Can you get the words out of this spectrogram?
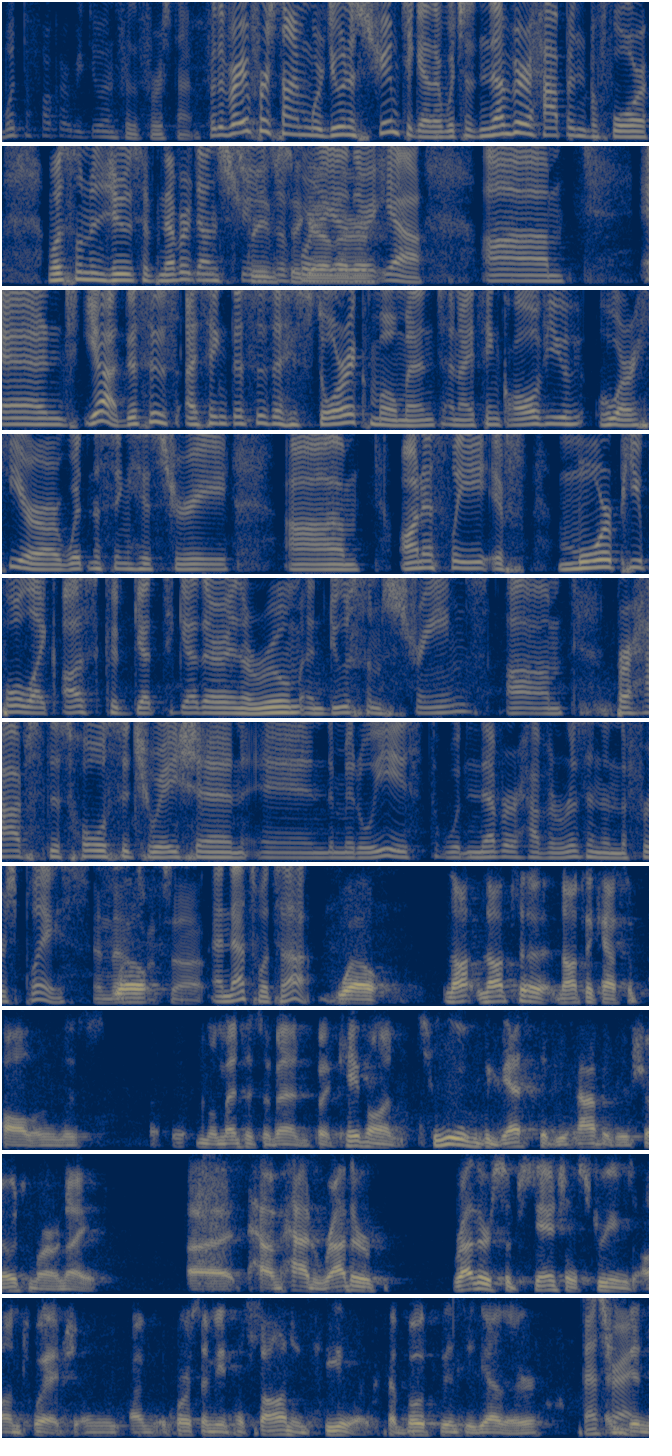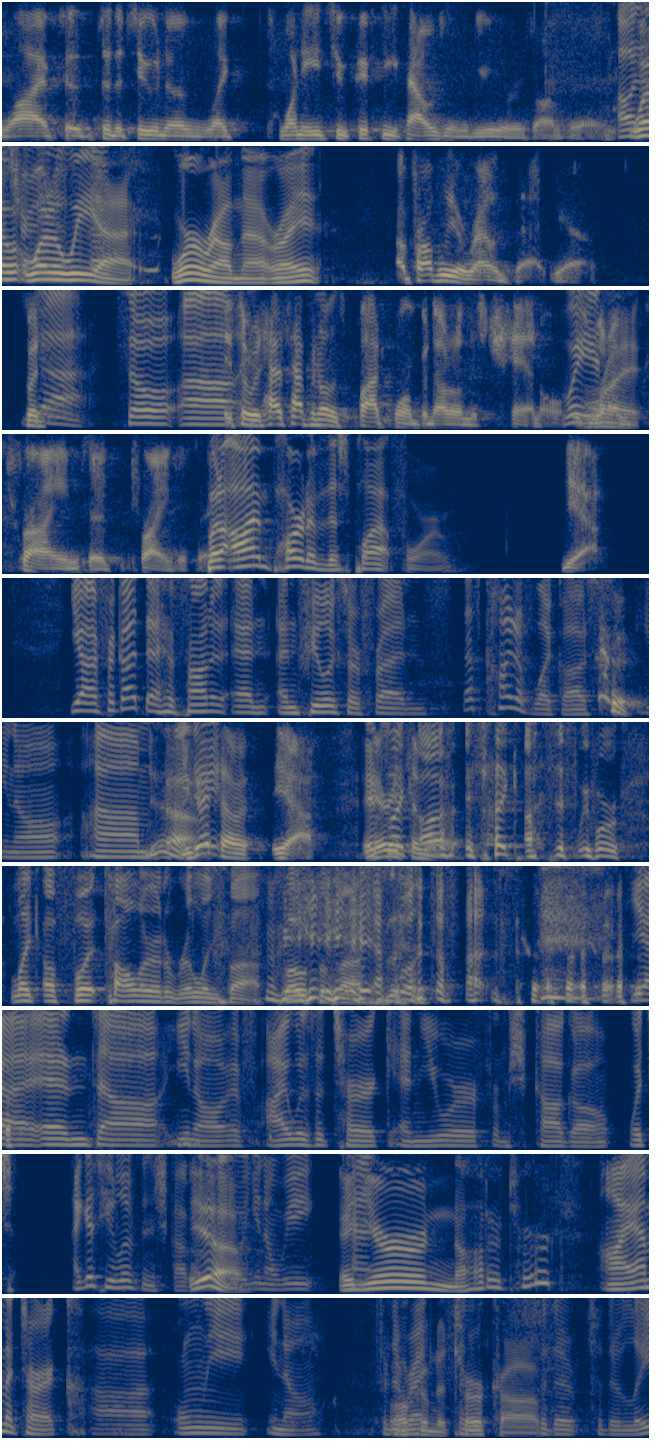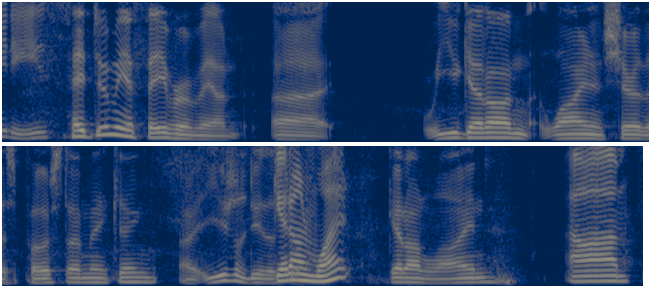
What the fuck are we doing for the first time? For the very first time, we're doing a stream together, which has never happened before. Muslim and Jews have never done streams, Streams before together. together. Yeah. Um, and yeah, this is, I think this is a historic moment. And I think all of you who are here are witnessing history. Um, honestly, if more people like us could get together in a room and do some streams, um, perhaps this whole situation in the Middle East would never have arisen in the first place. And that's Well- what's up. And that's what's up. Well, not not to not to cast a pall over this momentous event, but Keyvan, two of the guests that you have at your show tomorrow night uh, have had rather rather substantial streams on Twitch, and um, of course, I mean Hassan and Felix have both been together That's and right. been live to to the tune of like twenty to fifty thousand viewers on here, Oh, well, that's right. what are we Uh, at? We're around that, right? uh, probably around that, yeah. But yeah. So, uh, so it has happened on this platform, but not on this channel. Wait, is what is- I'm trying to trying to say. But I'm part of this platform. yeah. Yeah, I forgot that Hassan and, and Felix are friends. That's kind of like us, you know. Um, Yeah. You guys have, yeah. It's like similar. uh, it's like us if we were like a foot taller and really buff, both of us. yeah, both of us. yeah, and uh, you know, if I was a Turk and you were from Chicago, which I guess you lived in Chicago. Yeah. So, you know, we. and you're not a Turk. I am a Turk. Uh, only you know, for the Welcome right, to for, Turkov. for the for the ladies. Hey, do me a favor, man. Uh, will you get online and share this post I'm making? I usually do this. Get on what? Get online. Um,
